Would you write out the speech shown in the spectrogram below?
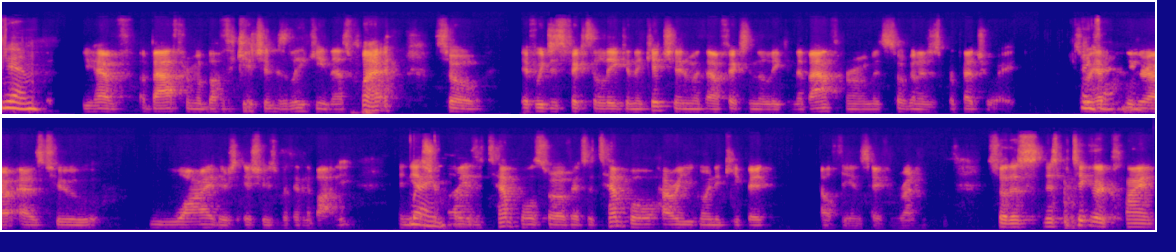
Yeah. You have a bathroom above the kitchen is leaking. That's why. So if we just fix the leak in the kitchen without fixing the leak in the bathroom, it's still going to just perpetuate. So we have to figure out as to why there's issues within the body. And yes, your body is a temple. So if it's a temple, how are you going to keep it healthy and safe and running? So this this particular client,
